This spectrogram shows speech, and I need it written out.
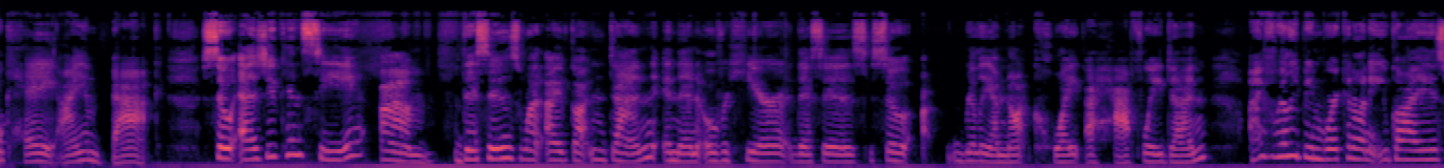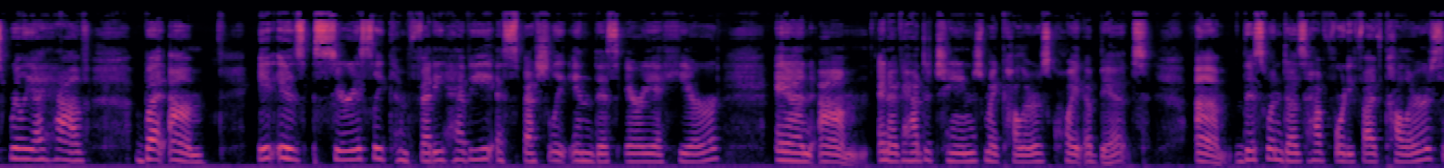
Okay, I am back. So as you can see, um, this is what I've gotten done. And then over here, this is, so uh, really I'm not quite a halfway done. I've really been working on it, you guys. Really, I have. But um, it is seriously confetti heavy, especially in this area here. And, um, and I've had to change my colors quite a bit. Um, this one does have 45 colors.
